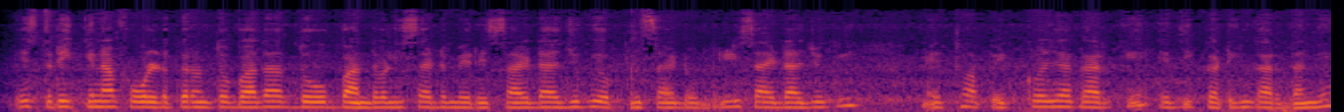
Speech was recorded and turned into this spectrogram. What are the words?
ਇਸ ਤਰੀਕੇ ਨਾਲ ਫੋਲਡ ਕਰਨ ਤੋਂ ਬਾਅਦ ਦੋ ਬੰਦ ਵਾਲੀ ਸਾਈਡ ਮੇਰੀ ਸਾਈਡ ਆ ਜੂਗੀ ਓਪਨ ਸਾਈਡ ਉਧਰਲੀ ਸਾਈਡ ਆ ਜੂਗੀ। ਇੱਥੋਂ ਆਪਾਂ ਇੱਕੋ ਜਿਹਾ ਕਰਕੇ ਇਹਦੀ ਕਟਿੰਗ ਕਰ ਦਾਂਗੇ।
